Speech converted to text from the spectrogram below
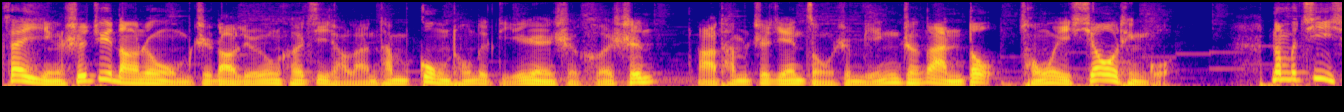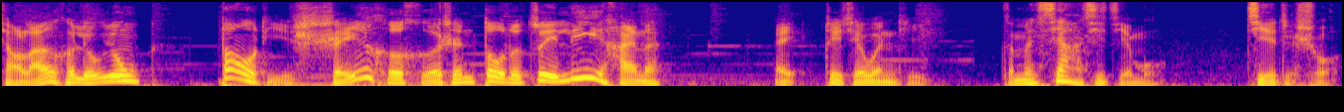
在影视剧当中，我们知道刘墉和纪晓岚他们共同的敌人是和珅啊，他们之间总是明争暗斗，从未消停过。那么纪晓岚和刘墉到底谁和和珅斗得最厉害呢？哎，这些问题咱们下期节目接着说。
